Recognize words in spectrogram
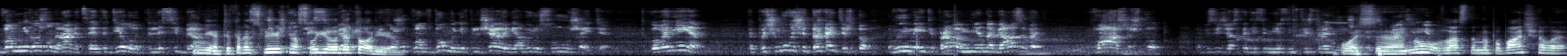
вам не должно нравиться, я это делаю для себя. Ні, ти транслюєш Исключительно на для свою себя. Я не аудиторію. прихожу к вам в дом и не включаю, и не говорю, слушайте. Такого нет. Так почему вы считаете, что вы имеете право мне навязывать ваше что-то? Ось, е, ну, власне, ми побачили.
